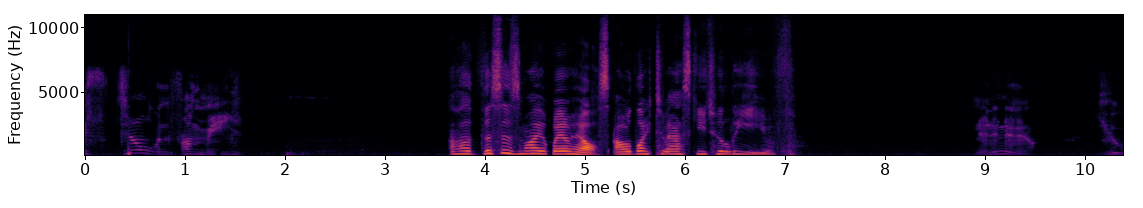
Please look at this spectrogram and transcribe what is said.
is stolen from me. Uh, this is my warehouse. I would like to ask you to leave. No, no, no, no, no. You,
